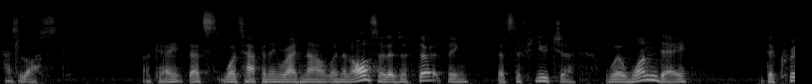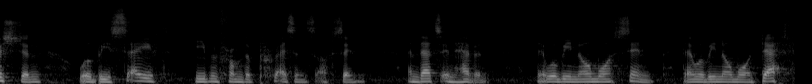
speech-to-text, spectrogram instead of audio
has lost. Okay, that's what's happening right now. And then also, there's a third thing that's the future, where one day the Christian will be saved even from the presence of sin. And that's in heaven. There will be no more sin. There will be no more death.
